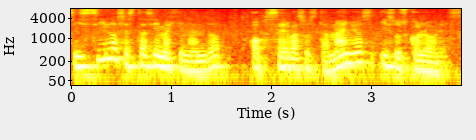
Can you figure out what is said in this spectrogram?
Si sí los estás imaginando, observa sus tamaños y sus colores.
